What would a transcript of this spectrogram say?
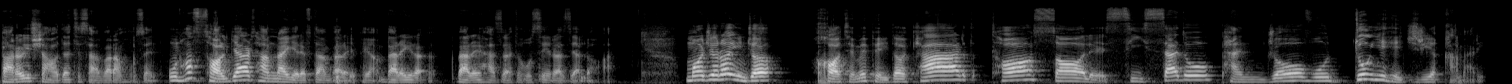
برای شهادت سرورم حسین. اونها سالگرد هم نگرفتن برای برای برای حضرت حسین رضی الله عنه. ماجرا اینجا خاتمه پیدا کرد تا سال 352 هجری قمری.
